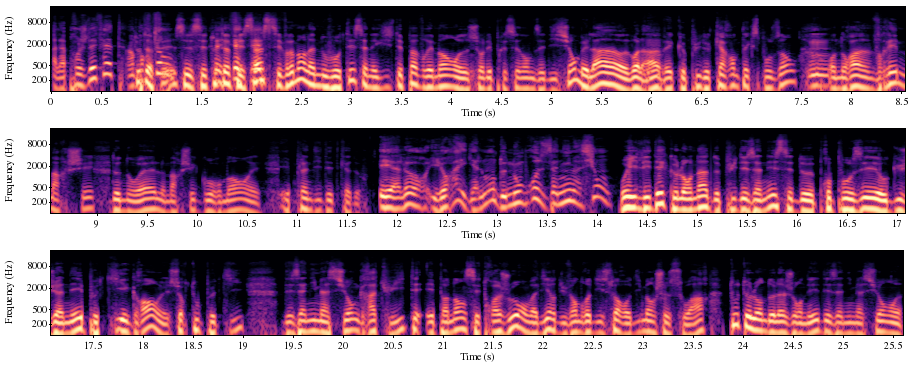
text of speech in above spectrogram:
à l'approche des fêtes. Important. Tout à fait, c'est tout à fait ça. C'est vraiment la nouveauté. Ça n'existait pas vraiment euh, sur les précédentes éditions, mais là, euh, voilà, mm. avec plus de 40 exposants, mm. on aura un vrai marché de Noël, un marché gourmand et, plein d'idées de cadeaux. Et alors, il y aura également de nombreuses animations. Oui, l'idée que l'on a depuis des années, c'est de proposer aux Gujanais, petits et grands, et surtout petits, des animations gratuites. Et pendant ces trois jours, on va dire du vendredi soir au dimanche soir, tout au long de la journée, des animations euh,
